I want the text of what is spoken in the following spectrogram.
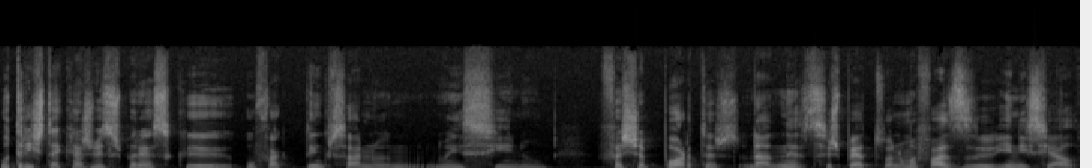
O triste é que às vezes parece que o facto de ingressar no, no ensino fecha portas, nesse aspecto, ou numa fase inicial,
